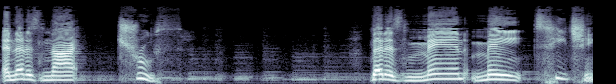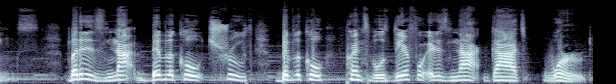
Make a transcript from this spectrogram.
And that is not truth that is man made teachings, but it is not biblical truth, biblical principles. Therefore, it is not God's word.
